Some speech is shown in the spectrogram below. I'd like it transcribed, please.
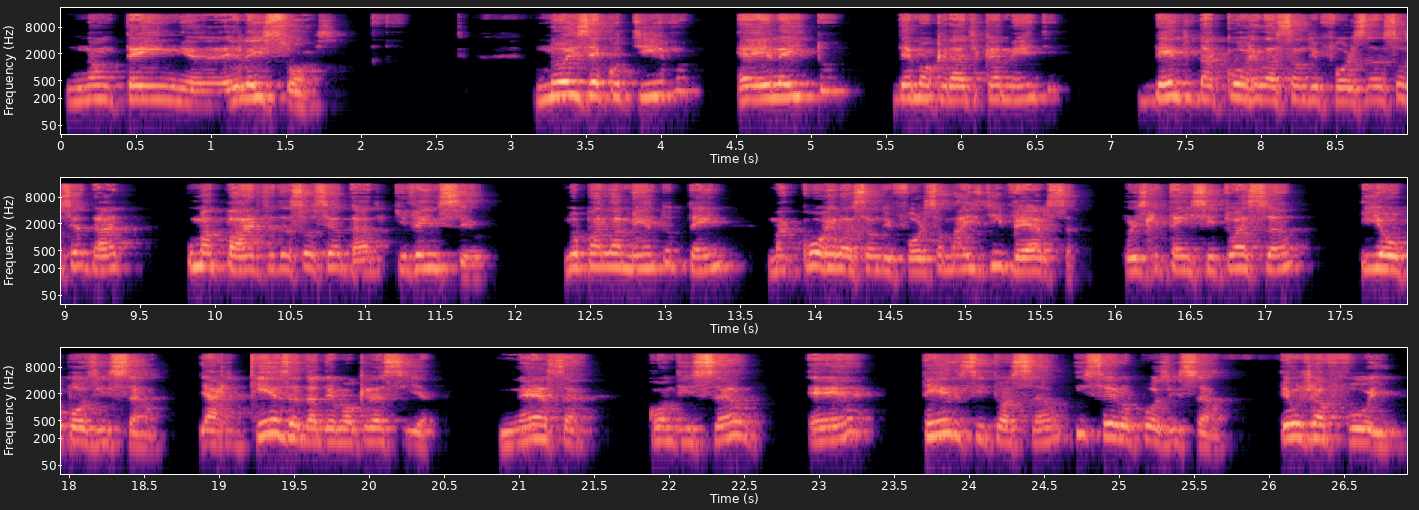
não tem eh, eleições. No executivo, é eleito democraticamente, dentro da correlação de forças da sociedade, uma parte da sociedade que venceu. No parlamento, tem uma correlação de força mais diversa, por isso que tem situação e oposição. E a riqueza da democracia nessa condição é ter situação e ser oposição. Eu já fui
